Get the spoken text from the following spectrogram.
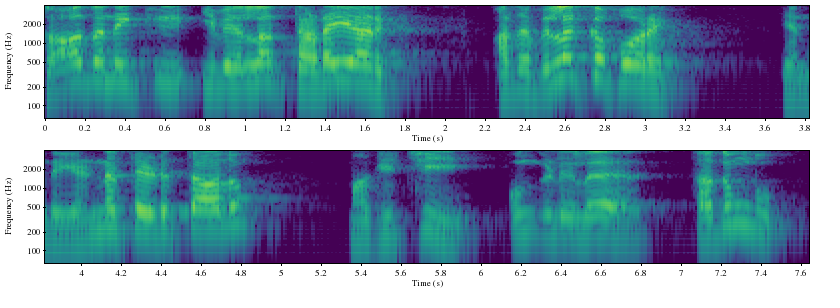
சாதனைக்கு இவையெல்லாம் தடையாக இருக்கு. அதை விளக்க போகிறேன் என்ற எண்ணத்தை எடுத்தாலும் மகிழ்ச்சி உங்களில் ததும்பும்.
